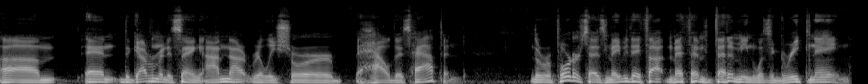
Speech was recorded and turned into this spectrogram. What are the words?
Um, and the government is saying, I'm not really sure how this happened. The reporter says maybe they thought methamphetamine was a Greek name.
